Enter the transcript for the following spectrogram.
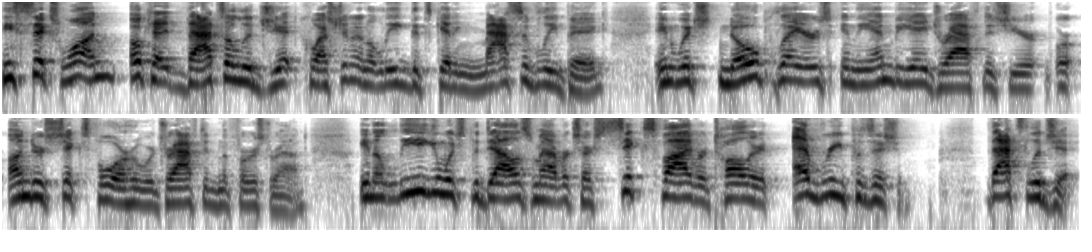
He's six one. Okay, that's a legit question in a league that's getting massively big, in which no players in the NBA draft this year were under six four who were drafted in the first round. In a league in which the Dallas Mavericks are six five or taller at every position. That's legit.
